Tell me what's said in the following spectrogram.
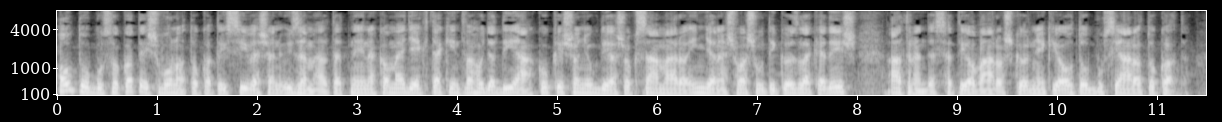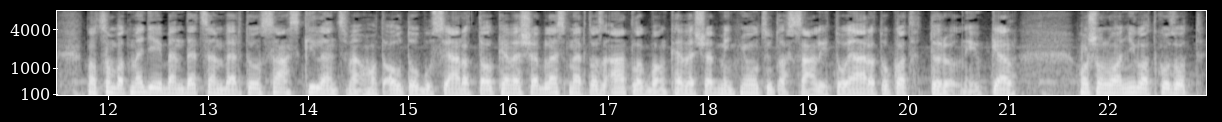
Autóbuszokat és vonatokat is szívesen üzemeltetnének a megyék tekintve, hogy a diákok és a nyugdíjasok számára ingyenes vasúti közlekedés átrendezheti a város környéki autóbuszjáratokat. Nagyszombat megyében decembertől 196 autóbuszjárattal kevesebb lesz, mert az átlagban kevesebb, mint 8 utas szállító járatokat törölniük kell. Hasonlóan nyilatkozott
